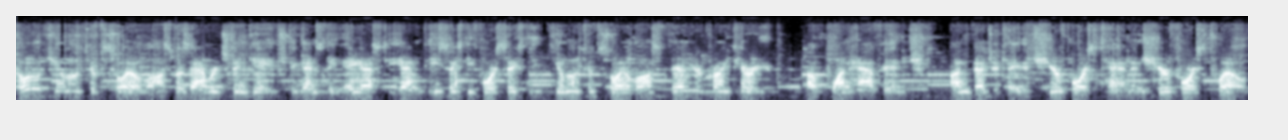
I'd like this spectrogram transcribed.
Total cumulative soil loss was averaged and gauged against the ASTM D6460 cumulative soil loss failure criterion of one half inch. Unvegetated shear force 10 and shear force 12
